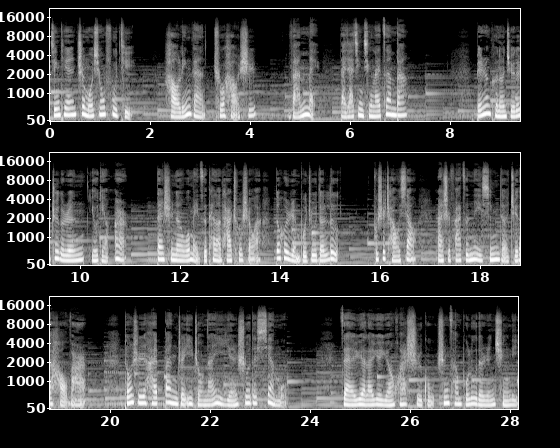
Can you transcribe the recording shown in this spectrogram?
今天志摩兄附体，好灵感出好诗，完美，大家尽情来赞吧。别人可能觉得这个人有点二，但是呢，我每次看到他出手啊，都会忍不住的乐，不是嘲笑，而是发自内心的觉得好玩儿，同时还伴着一种难以言说的羡慕。在越来越圆滑世故、深藏不露的人群里，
